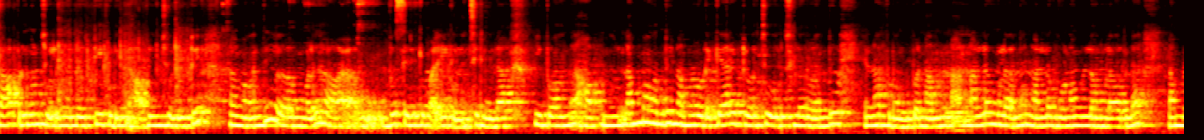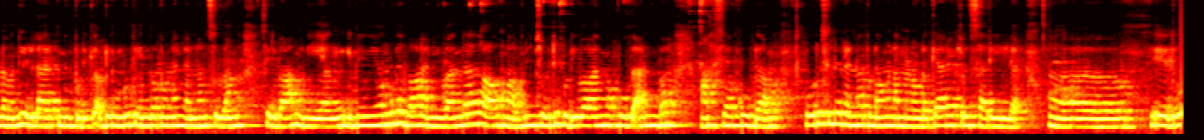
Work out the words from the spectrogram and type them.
சாப்பிடுங்கன்னு சொல்லுங்க இந்த டீ குடிங்க அப்படின்னு சொல்லிட்டு நம்ம வந்து அவங்கள உபசரிக்க பழகிக்கணும் சரிங்களா இப்போ வந்து நம்ம வந்து நம்மளோட கேரக்டர் வச்சு ஒரு சிலர் வந்து என்ன பண்ணுவாங்க? இப்போ நம்ம ந- இருந்தால் நல்ல குணம் உள்ளவங்களாக இருந்தால் நம்மளை வந்து எல்லாருக்குமே பிடிக்கும். அப்படிங்கும்போது எங்கே போனாலும் என்னன்னு சொல்லுவாங்க சரி வாங்க நீ எங் நீ என் கூட வா நீ வந்தால் ஆகும் அப்படின்னு சொல்லிட்டு இப்படி வாங்க கூப்பிடு அன்பா ஆசையாக கூப்பிடுவாங்க. ஒரு சிலர் என்ன பண்ணுவாங்க நம்மளோட கேரக்டர் சரியில்லை ஏதோ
